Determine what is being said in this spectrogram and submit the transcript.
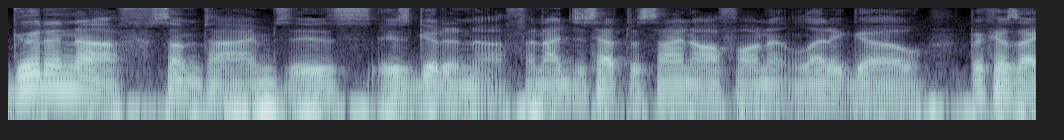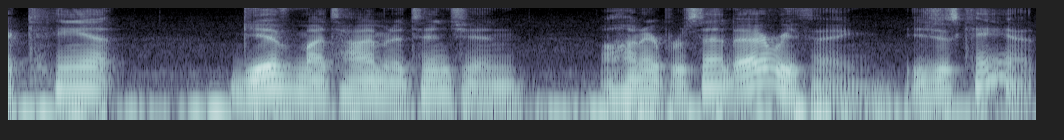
good enough sometimes is is good enough. And i just have to sign off on it and let it go because i can't give my time and attention 100% to everything. You just can't.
